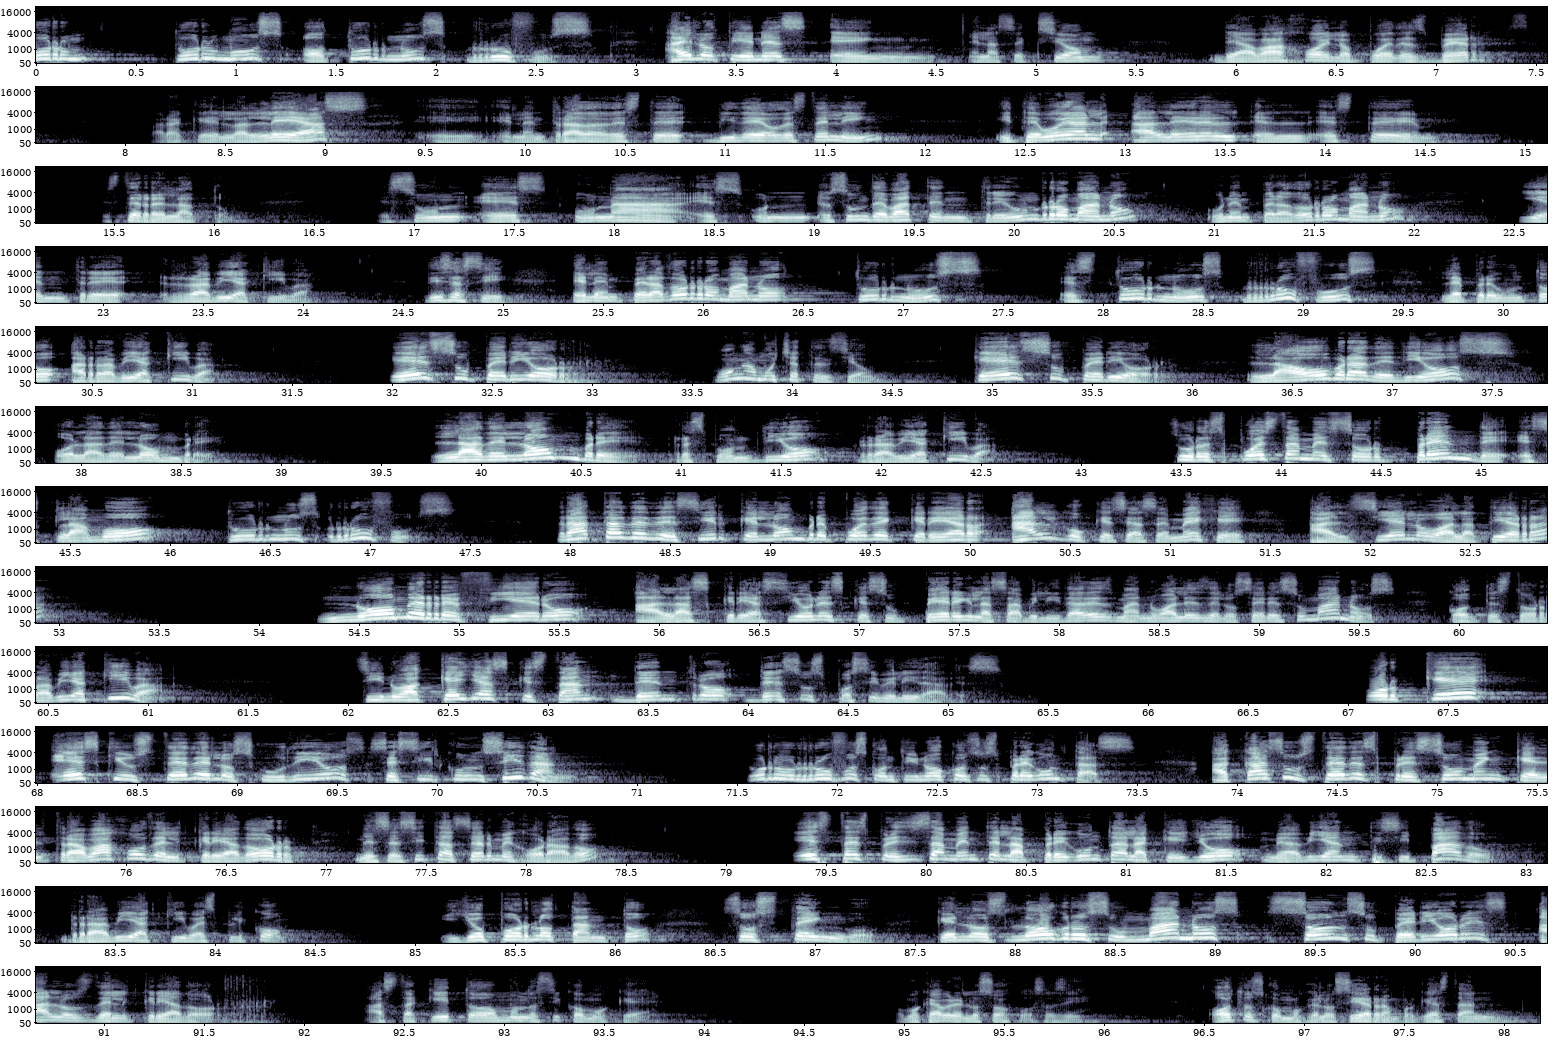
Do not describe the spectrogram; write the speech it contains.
Turmus o Turnus Rufus. Ahí lo tienes en, la sección de abajo, ahí lo puedes ver para que la leas eh, en la entrada de este video, de este link. Y te voy a, leer este, este relato. Es un, es, una, es, un, es un debate entre un romano, un emperador romano, y entre Rabí Akiva. Dice así, el emperador romano Turnus, es Turnus Rufus, le preguntó a Rabí Akiva, ¿qué es superior? Ponga mucha atención. ¿Qué es superior? ¿La obra de Dios o la del hombre? La del hombre, respondió Rabbi Akiva. Su respuesta me sorprende, exclamó Turnus Rufus. ¿Trata de decir que el hombre puede crear algo que se asemeje al cielo o a la tierra? No me refiero a las creaciones que superen las habilidades manuales de los seres humanos, contestó Rabbi Akiva, sino aquellas que están dentro de sus posibilidades. ¿Por qué es que ustedes los judíos se circuncidan. Turnus Rufus continuó con sus preguntas. ¿Acaso ustedes presumen que el trabajo del Creador necesita ser mejorado? Esta es precisamente la pregunta a la que yo me había anticipado. Rabí Akiva explicó. Y yo, por lo tanto, sostengo que los logros humanos son superiores a los del Creador. Hasta aquí todo el mundo así como que, como que abre los ojos así. Otros como que lo cierran porque ya están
